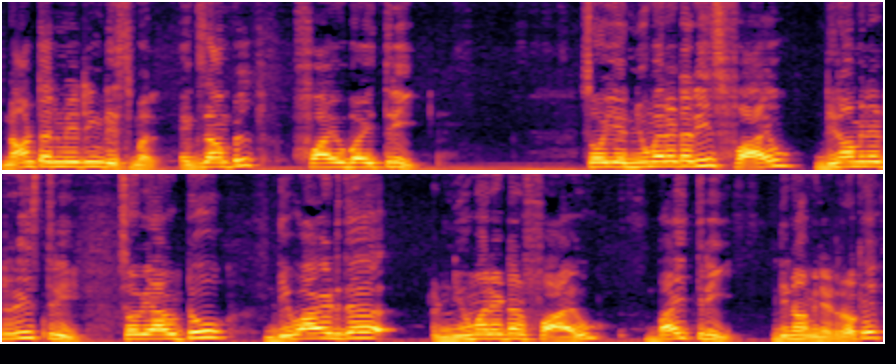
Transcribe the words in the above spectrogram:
non-terminating decimal. Example 5 by 3 so here numerator is 5 denominator is 3 so we have to divide the numerator 5 by 3 denominator okay?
